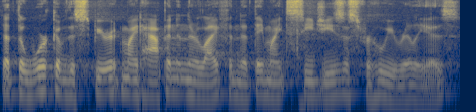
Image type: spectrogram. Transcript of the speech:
That the work of the Spirit might happen in their life and that they might see Jesus for who he really is?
